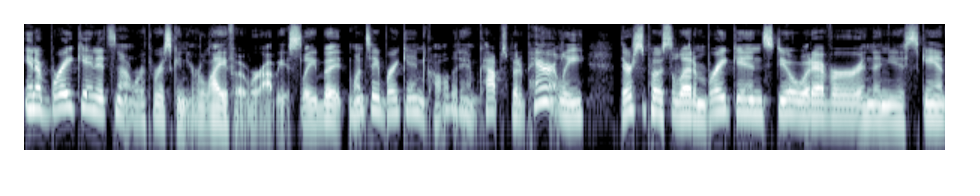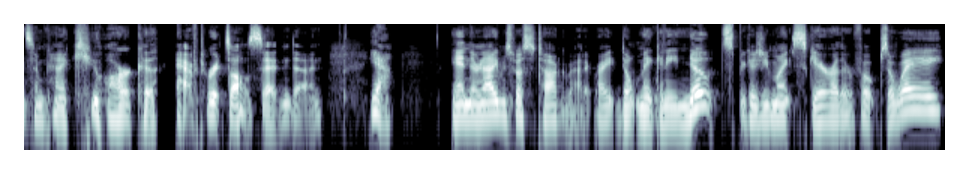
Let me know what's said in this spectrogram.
in a break in, it's not worth risking your life over, obviously. But once they break in, call the damn cops. But apparently, they're supposed to let them break in, steal whatever, and then you scan some kind of QR code after it's all said and done. Yeah. And they're not even supposed to talk about it, right? Don't make any notes because you might scare other folks away.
